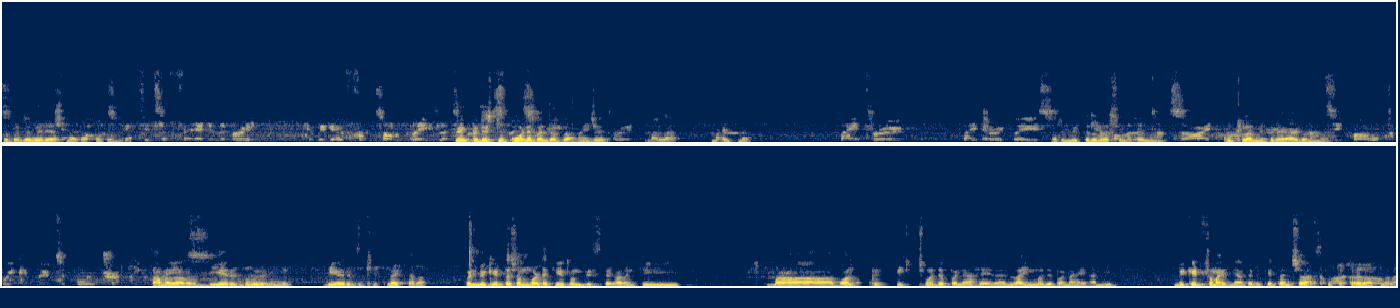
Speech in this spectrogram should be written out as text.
तो त्याच्या घरी असणार आता सध्या. व्यंकटेश तू कोण आहे पण त्याचा? म्हणजे मला माहीत नाही. माझा मित्रच असेल पण कुठला मित्र आहे आय डोंट नो थांबा जरा डीआरएस बघू दे मी डीआरएस घेतलाय खरा. पण विकेट तर शंभर टक्के इथून दिसते कारण की बॉल पिच मध्ये पण आहे लाईन मध्ये पण आहे आणि विकेटचं माहीत नाही. आता विकेट त्यांच्या कळेल आपल्याला.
